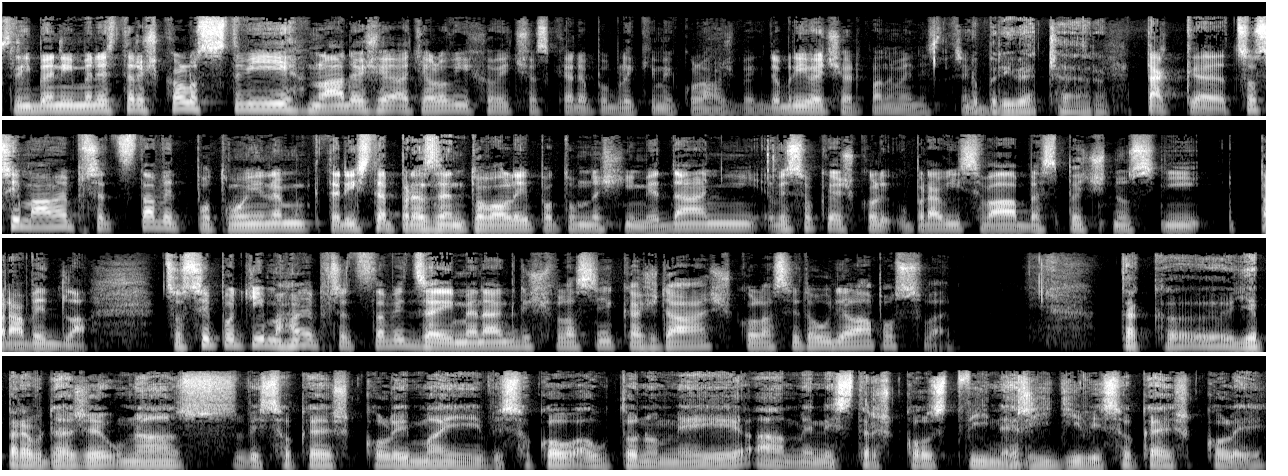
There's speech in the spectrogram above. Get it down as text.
Slíbený minister školství, mládeže a tělovýchovy České republiky Mikuláš Bek. Dobrý večer, pane ministře. Dobrý večer. Tak eh, co si máme představit pod pojinem, který jste prezentovali po tom dnešním jednání? Vysoké školy upraví svá bezpečnostní pravidla. Co si pod tím máme představit zejména, když vlastně každá škola si to udělá po svém? Tak eh, je pravda, že u nás vysoké školy mají vysokou autonomii a minister školství neřídí vysoké školy.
